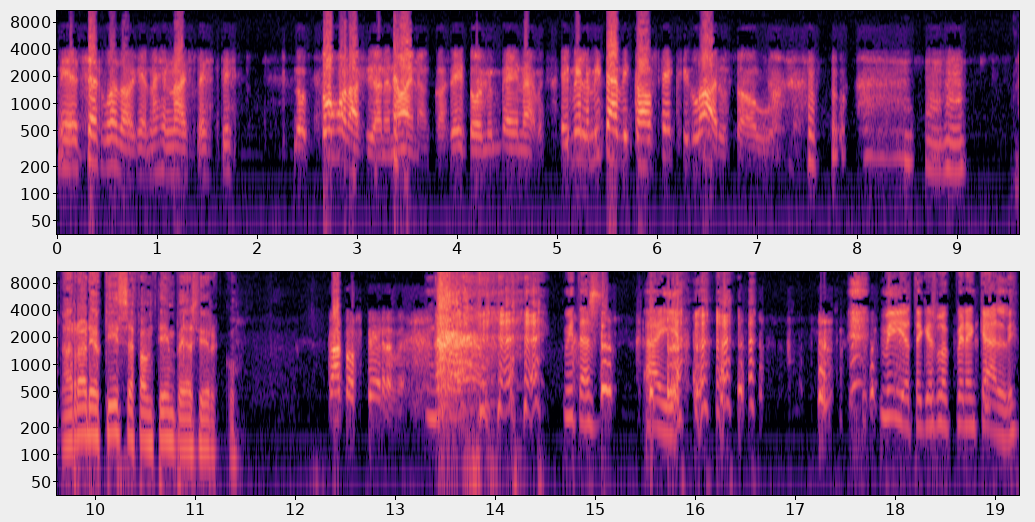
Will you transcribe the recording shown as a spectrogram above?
Niin, että sä et luota oikein näihin naislehtiin. No tohon asiaan en ainakaan. Se ei toimi meinaa. Ei meillä mitään vikaa ole seksin laadussa ollut. mm-hmm. Tää on Radio Kiss FM, Timpe ja Sirkku. Katos terve. Mitäs äijä? Miia teki sulle pienen källi.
